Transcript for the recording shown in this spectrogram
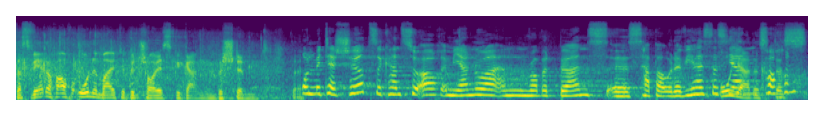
Das wäre doch auch ohne Multiple Choice gegangen, bestimmt. Und mit der Schürze kannst du auch im Januar ein Robert Burns äh, Supper oder wie heißt das Oh Jan, ja, das- kochen? das-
